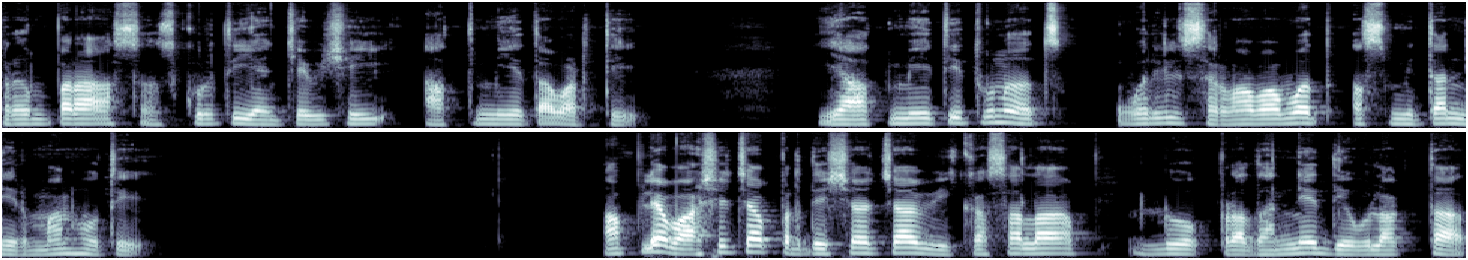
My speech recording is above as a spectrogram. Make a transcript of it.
परंपरा संस्कृती यांच्याविषयी आत्मीयता वाटते. या आत्मीयतेतूनच वरील सर्वाबाबत अस्मिता निर्माण होते. आपल्या भाषेच्या प्रदेशाच्या विकासाला लोक प्राधान्य देऊ लागतात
